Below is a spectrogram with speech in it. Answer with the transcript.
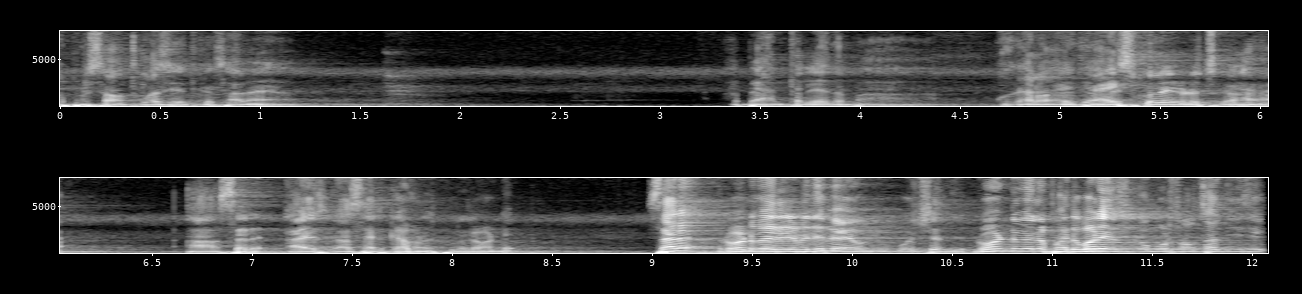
అప్పుడు సెవెంత్ క్లాస్ ఎయిత్ కదా సామె అబ్బాయి అంత లేదమ్మా. ఒకవేళ అయితే హై స్కూల్లో ఏడొచ్చు కదా. సరే హై- ఆ, సరే గమనించలేమండి సరే రెండు వేల ఎనిమిది మేము వచ్చింది. రెండు వేల పది కూడా వేసుకో మూడు సంవత్సరాలు తీసి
